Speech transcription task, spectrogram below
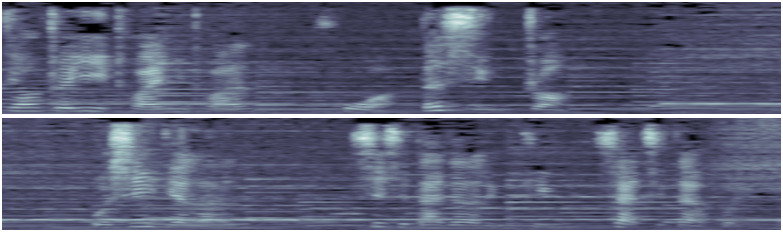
雕着一团一团火的形状。我是一点蓝，谢谢大家的聆听，下期再会。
